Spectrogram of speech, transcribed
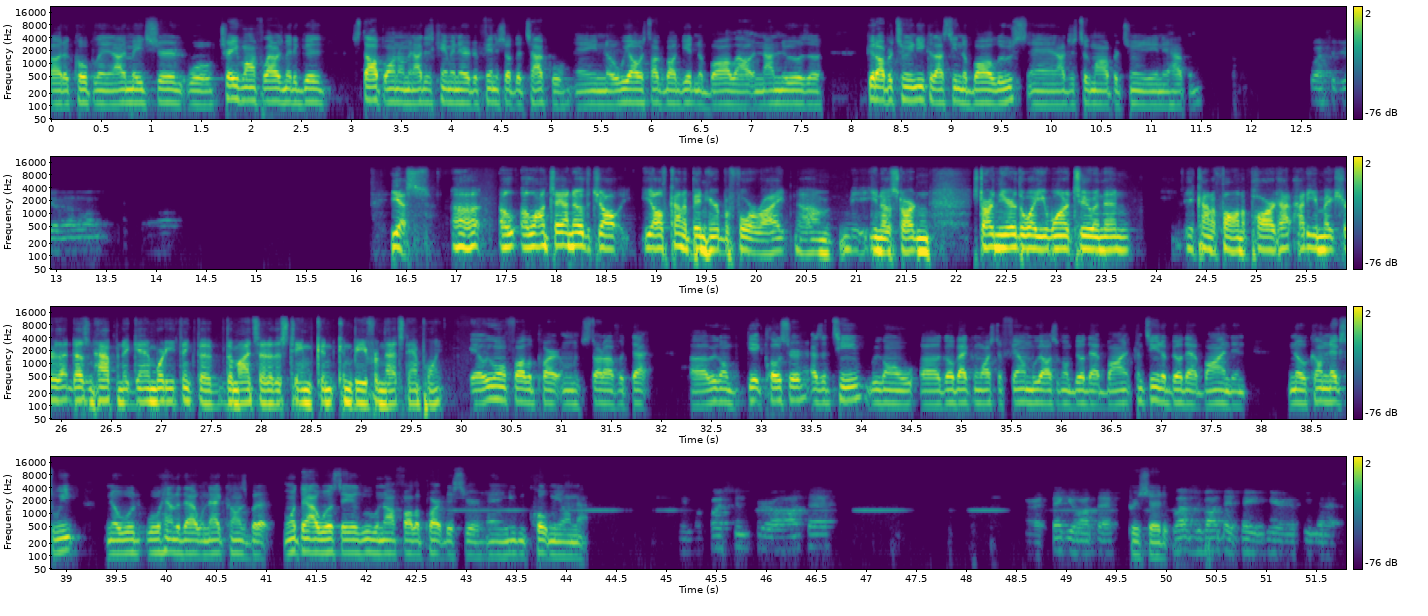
uh, to Copeland. And I made sure, well, Trevon Flowers made a good stop on him, and I just came in there to finish up the tackle. And, you know, we always talk about getting the ball out, and I knew it was a good opportunity because I seen the ball loose, and I just took my opportunity, and it happened. Wes, did you have another one? Yes. Uh, Alontae, I know that y'all y'all have kind of been here before, right? Um, you know, starting starting the year the way you wanted to, and then it kind of falling apart. How, how do you make sure that doesn't happen again? Where do you think the, the mindset of this team can, can be from that standpoint? Yeah, we won't fall apart. I'm gonna start off with that. Uh, we're gonna get closer as a team. We're gonna uh, go back and watch the film. We're also gonna build that bond, continue to build that bond, and you know, come next week, you know, we'll we'll handle that when that comes. But one thing I will say is we will not fall apart this year, and you can quote me on that. Any more questions for Alontae? All right, thank you, Alontae. Appreciate it. We'll have Javonta Payton here in a few minutes.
